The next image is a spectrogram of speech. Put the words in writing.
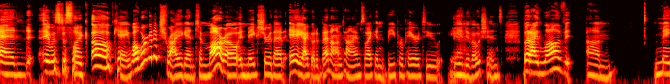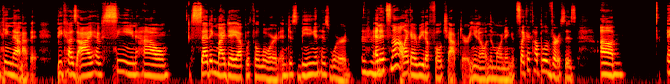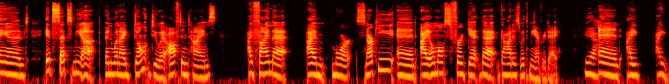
And it was just like okay well we're gonna try again tomorrow and make sure that a i go to bed on time so i can be prepared to be in devotions. But i love um making that habit because i have seen how setting my day up with the lord and just being in his word Mhm. and it's not like I read a full chapter, you know, in the morning. It's like a couple of verses. Um and it sets me up. And when I don't do it, oftentimes I find that I'm more snarky and I almost forget that God is with me every day. yeah. And I I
